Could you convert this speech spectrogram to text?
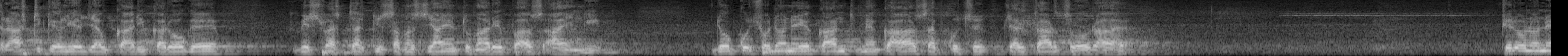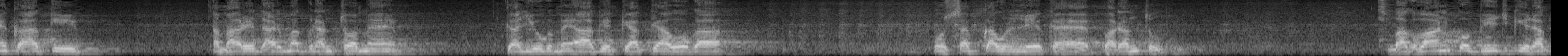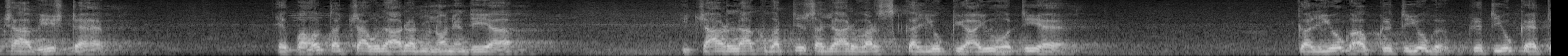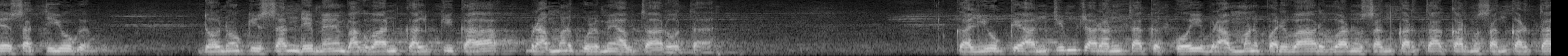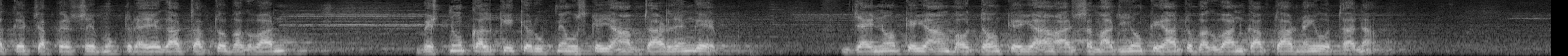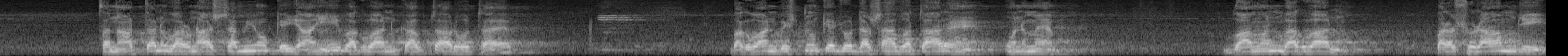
राष्ट्र के लिए जब कार्य करोगे विश्व स्तर की समस्याएँ तुम्हारे पास आएँगी। जो कुछ उन्होंने एकांत में कहा, सब कुछ चरितार्थ हो रहा है। फिर उन्होंने कहा कि हमारे धार्मिक ग्रंथों में कलयुग में आगे क्या क्या होगा उस सब का उल्लेख है। परंतु भगवान को बीज की रक्षा अभीष्ट है। एक बहुत अच्छा उदाहरण उन्होंने दिया कि चार लाख बत्तीस हज़ार वर्ष कलयुग की आयु होती है। कलयुग और कृतयुग कृतयुग कहते सत्ययुग दोनों की संधि में भगवान कल्कि का ब्राह्मण कुल में अवतार होता है। कलयुग के अंतिम चरण तक कोई ब्राह्मण परिवार, वर्ण संकरता, कर्म संकरता के चपेट से मुक्त रहेगा, तब तो भगवान विष्णु कलकी के रूप में उसके यहाँ अवतार लेंगे। जैनों के यहाँ, बौद्धों के यहाँ, आर्य समाधियों के यहाँ तो भगवान का अवतार नहीं होता ना। सनातन वर्णाश्रमियों के यहाँ ही भगवान का अवतार होता है। भगवान विष्णु के जो दशावतार हैं, उनमें वामन भगवान, परशुराम जी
